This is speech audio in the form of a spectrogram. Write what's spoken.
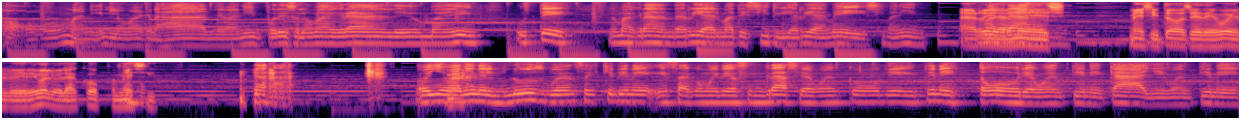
Oh, Manín, lo más grande, Manín, por eso lo más grande, don Manín. Usted, lo más grande, arriba del matecito y arriba de Messi, Manín. Arriba grande. Messi. Messi todo se devuelve, devuelve la copa, Messi. Oye, Nah. Manín, el blues, weón, ¿sabes que tiene esa como idiosincrasia, weón? Como que tiene historia, weón, tiene calle, weón, tiene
